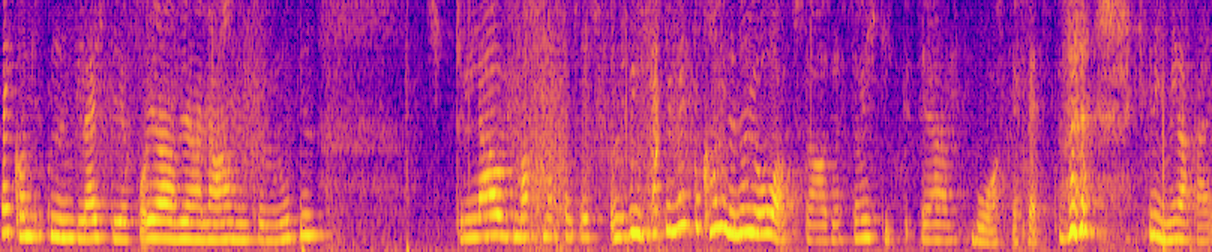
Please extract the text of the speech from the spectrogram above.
Da kommt jetzt gleich der Feuerwehralarm in zwei Minuten. Ich glaube, ich mache noch etwas. Und übrigens, habt ihr mitbekommen, der neue Ort da, der ist der richtig, der, boah, der fetzt. ich finde ihn mega geil.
